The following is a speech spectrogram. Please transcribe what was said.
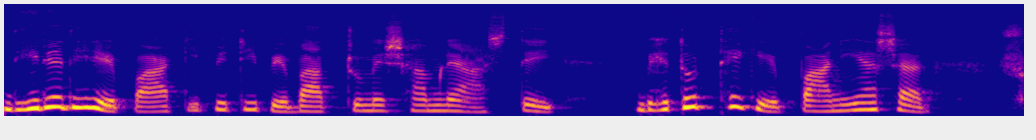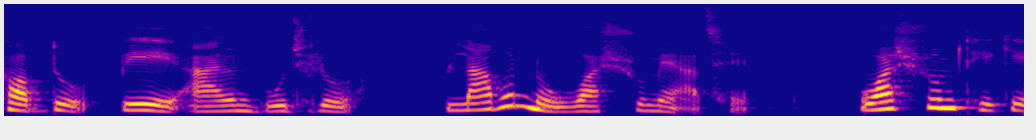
ধীরে ধীরে পা টিপে টিপে বাথরুমের সামনে আসতেই ভেতর থেকে পানি আসার শব্দ পেয়ে আয়ন বুঝল, লাবণ্য ওয়াশরুমে আছে। ওয়াশরুম থেকে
